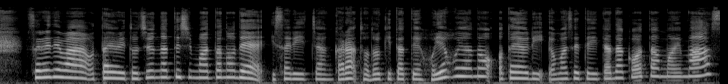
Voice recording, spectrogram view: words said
それではお便り途中になってしまったので、イサリーちゃんから届きたてほやほやのお便り読ませていただこうと思います。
